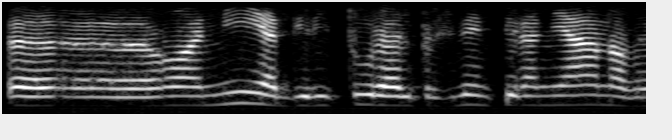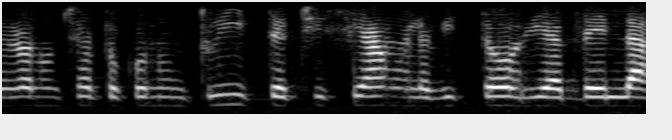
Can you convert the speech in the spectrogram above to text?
eh, Rouhani, addirittura il presidente iraniano aveva annunciato con un tweet ci siamo alla vittoria della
